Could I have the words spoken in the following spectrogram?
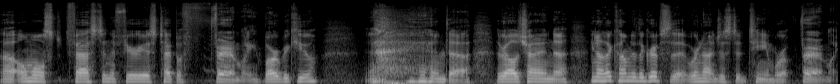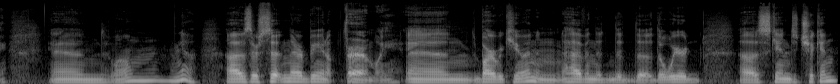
uh, almost Fast and the Furious type of family barbecue. and uh, they're all trying to, you know, they come to the grips that we're not just a team, we're a family. And, well, yeah, uh, as they're sitting there being a family and barbecuing and having the, the, the, the weird uh, skinned chicken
